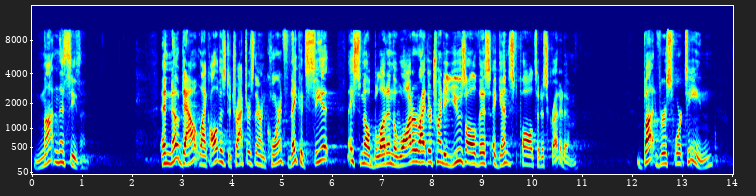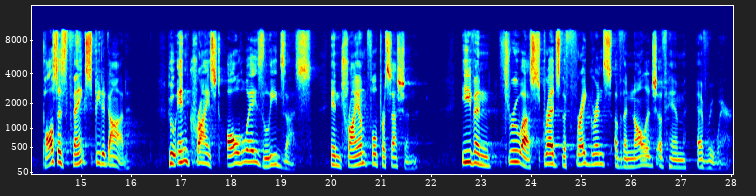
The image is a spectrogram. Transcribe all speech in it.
Not in this season. And no doubt, like all of his detractors there in Corinth, they could see it. They smell blood in the water, right? They're trying to use all this against Paul to discredit him. But, verse 14, Paul says, Thanks be to God, who in Christ always leads us in triumphal procession, even through us spreads the fragrance of the knowledge of Him everywhere.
